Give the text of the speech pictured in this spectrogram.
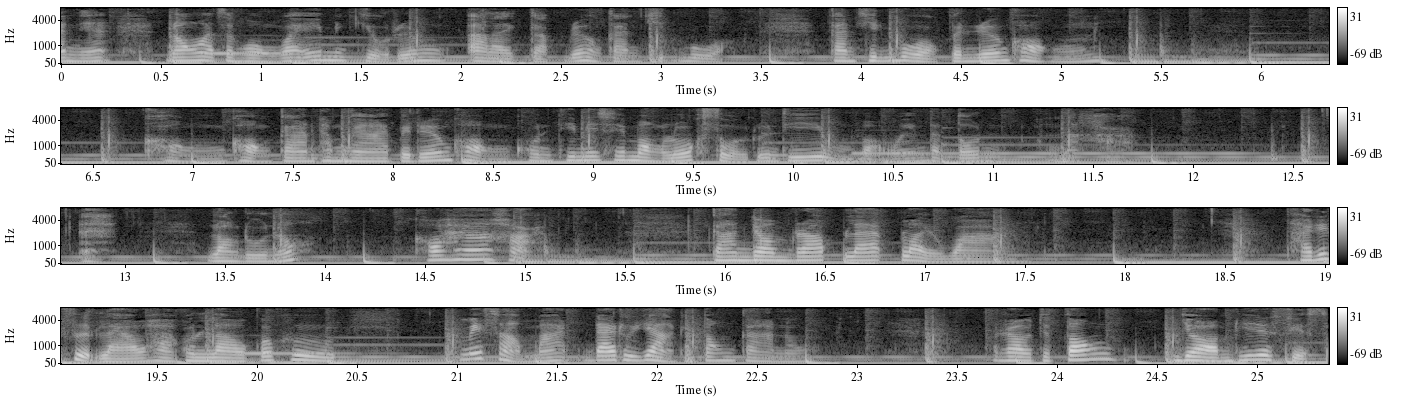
อันนี้น้องอาจจะงงว่าเอ๊ะมันเกี่ยวเรื่องอะไรกับเรื่องของการคิดบวก การคิดบวกเป็นเรื่องของของของการทำงานเป็นเรื่องของคนที่ไม่ใช่มองโลกสวยรุ่นที่ผมบอกไว้ตั้งแต่ต้นนะคะอะลองดูเนาะข้อ 5 ค่ะ การยอมรับและปล่อยวาง ท้ายที่สุดแล้วค่ะ คนเราก็คือไม่สามารถได้ทุกอย่างที่ต้องการเนาะเราจะต้องยอมที่จะเสียส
